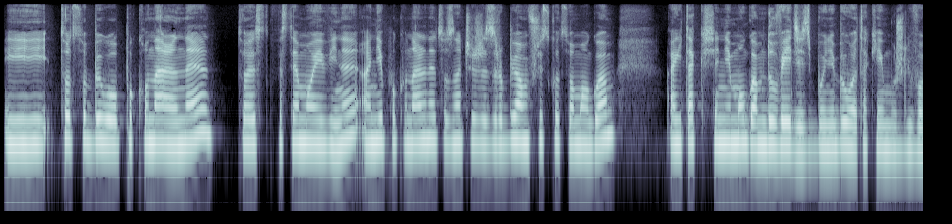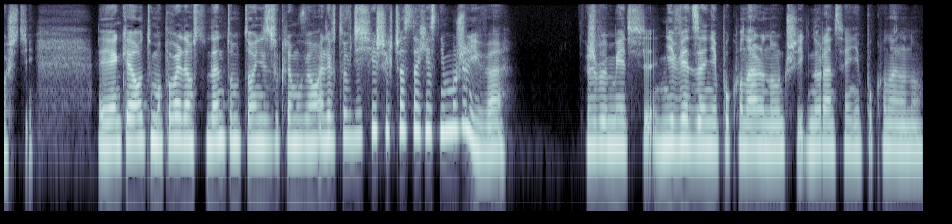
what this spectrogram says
I to, co było pokonalne, to jest kwestia mojej winy, a niepokonalne to znaczy, że zrobiłam wszystko, co mogłam, a i tak się nie mogłam dowiedzieć, bo nie było takiej możliwości. Jak ja o tym opowiadam studentom, to oni zwykle mówią, ale to w dzisiejszych czasach jest niemożliwe, żeby mieć niewiedzę niepokonalną czy ignorancję niepokonalną.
